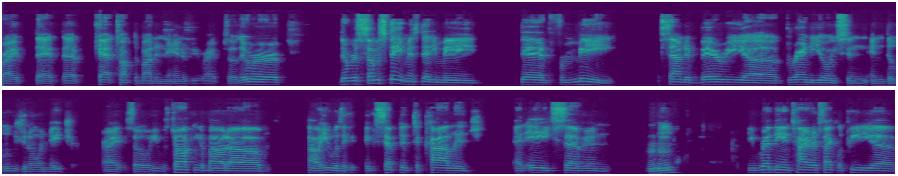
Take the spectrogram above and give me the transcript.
right? That that Katt talked about in the interview, right? So there were there were some statements that he made that for me sounded very uh grandiose and, and delusional in nature, right? So he was talking about um how he was accepted to college at age 7 mm-hmm. he, he read the entire encyclopedia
